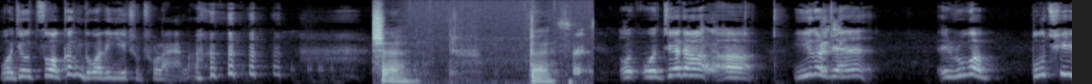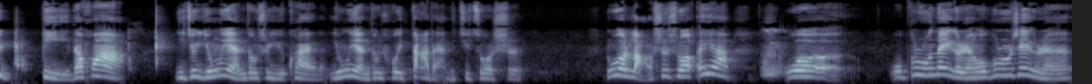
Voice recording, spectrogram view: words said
我就做更多的艺术出来了。是，对，我我觉得，呃，一个人呃如果不去比的话，你就永远都是愉快的，永远都是会大胆的去做事。如果老是说，哎呀，我我不如那个人，我不如这个人，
